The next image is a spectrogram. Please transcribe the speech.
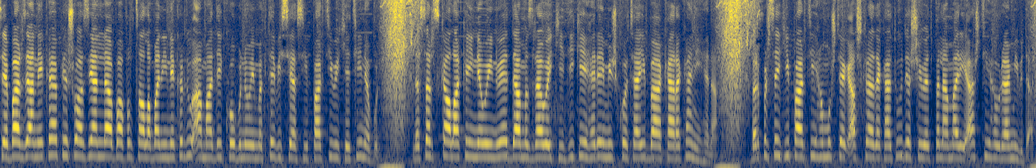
سێ بارزانێکە پێشوازیان لە باڤڵ تاڵەبانی نەکرد و ئامادەی کۆبوونەوەی مەکتەبی سیاسی پارتی و یەکێتی نەبوون. لەسەر سکاڵاکەی نەوەی نوێ، دامەزراوەیەکی دیکەی هەرێمیش کۆتایی بە کارەکانی هێنا. بەرپرسێکی پارتی هەموو شتێک ئاشکرا دەکات و دەشێوێت پەلاماری ئاشتی هەورامی بدات.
